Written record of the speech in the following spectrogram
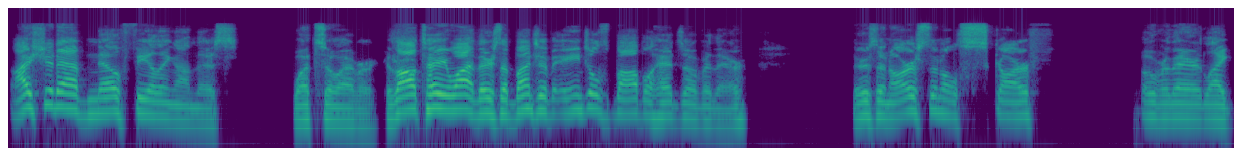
I should have no feeling on this whatsoever because I'll tell you why. There's a bunch of Angels bobbleheads over there. There's an Arsenal scarf over there. Like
